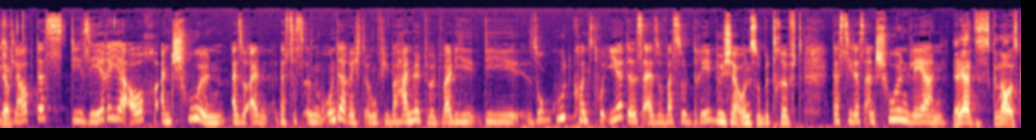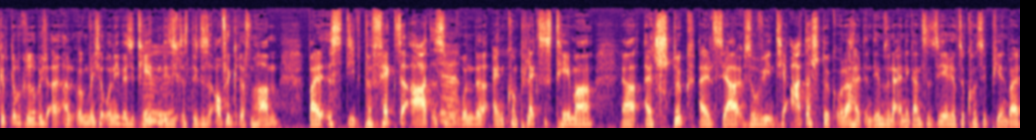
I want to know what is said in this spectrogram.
Ich glaube, dass die Serie auch an Schulen, also an, dass das im Unterricht irgendwie behandelt wird, weil die, die so gut konstruiert ist, also was so Drehbücher und so betrifft, dass die das an Schulen lehren. Ja, ja, das ist genau. Es gibt, glaube ich, an irgendwelche Universitäten, mhm. die sich das, die das aufgegriffen haben, weil es die perfekte Art ist, ja. im Grunde ein komplexes Thema ja, als Stück, als ja, so wie ein Theaterstück oder halt in dem Sinne eine ganze Serie zu konzipieren, weil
